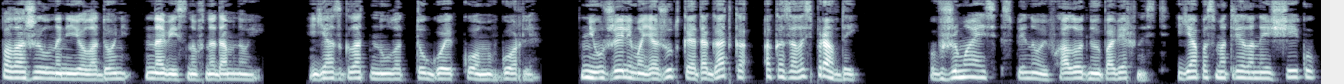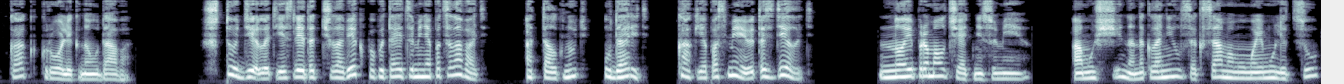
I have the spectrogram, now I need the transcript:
положил на нее ладонь, нависнув надо мной. Я сглотнула тугой ком в горле. Неужели моя жуткая догадка оказалась правдой? Вжимаясь спиной в холодную поверхность, я посмотрела на ищейку, как кролик на удава. Что делать, если этот человек попытается меня поцеловать? Оттолкнуть? Ударить? Как я посмею это сделать? Но и промолчать не сумею. А мужчина наклонился к самому моему лицу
